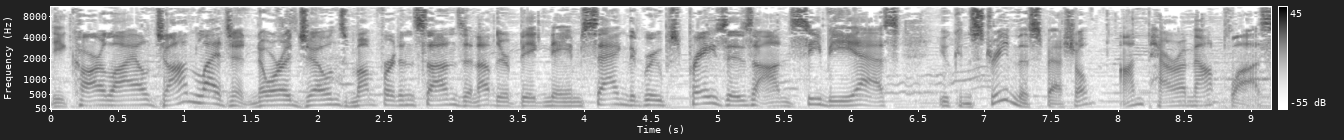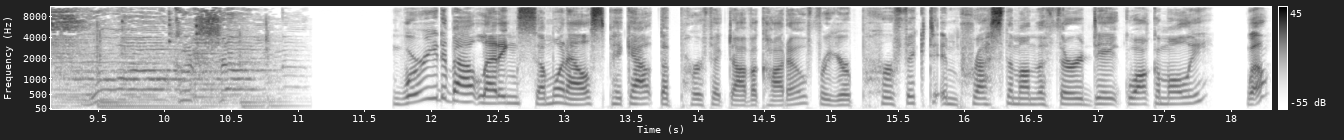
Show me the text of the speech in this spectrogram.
Brandi Carlile, John Legend, Norah Jones, Mumford and Sons, and other big names sang the group's praises on CBS. You can stream the special on Paramount Plus. Worried about letting someone else pick out the perfect avocado for your perfect impress them on the third date guacamole? Well,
